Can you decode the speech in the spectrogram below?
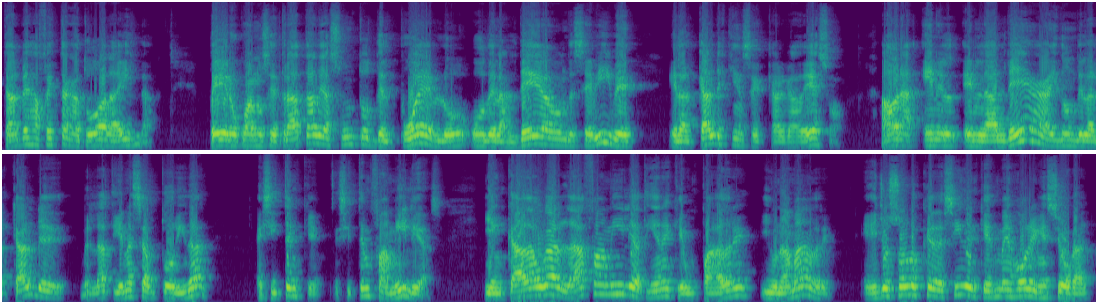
tal vez afectan a toda la isla, pero cuando se trata de asuntos del pueblo o de la aldea donde se vive, el alcalde es quien se encarga de eso. Ahora, en, el, en la aldea y donde el alcalde, ¿verdad?, tiene esa autoridad, existen qué? Existen familias. Y en cada hogar la familia tiene que un padre y una madre. Ellos son los que deciden qué es mejor en ese hogar,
